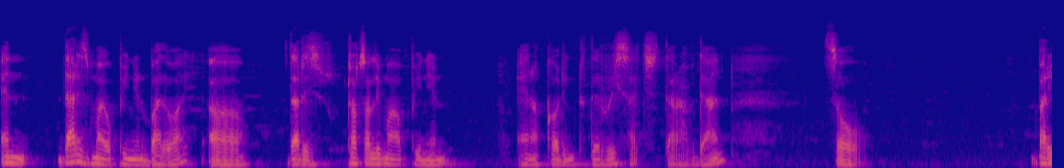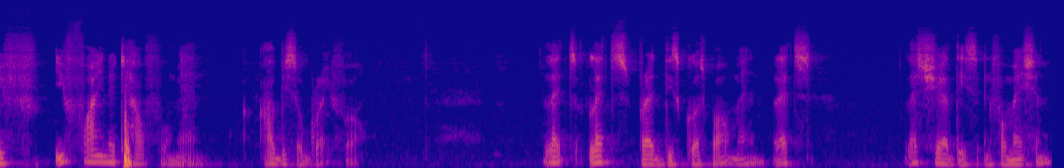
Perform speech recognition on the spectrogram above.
And that is my opinion by the way. Uh, that is totally my opinion. And according to the research that i've done. So but if you find it helpful man i'll be so grateful let's let's spread this gospel man. Let's let's share this information.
